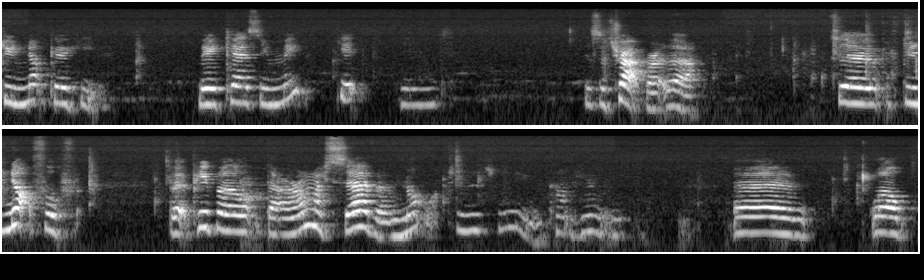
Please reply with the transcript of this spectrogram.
do not go here. Because you may get in. There's a trap right there. So do not fall for. But people that are on my server are not watching this video. You can't hear me. Um, well,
